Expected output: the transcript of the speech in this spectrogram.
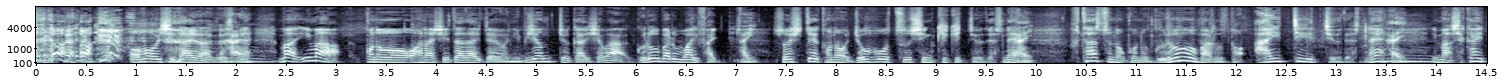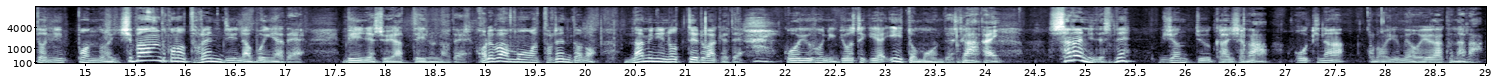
思う次第なんですね。はいまあ今このお話しいただいたようにビジョンという会社はグローバル Wi-Fi、はいそしてこの情報通信機器っていうですね、はい。2つのこのグローバルと IT っていうですね、はい。今世界と日本の一番このトレンディーな分野でビジネスをやっているのでこれはもうトレンドの波に乗っているわけで、はい。こういうふうに業績がいいと思うんですが、はい。さらにですねビジョンという会社が大きなこの夢を描くなら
